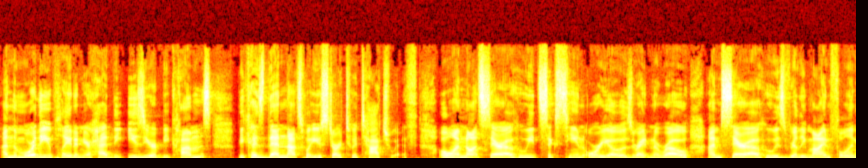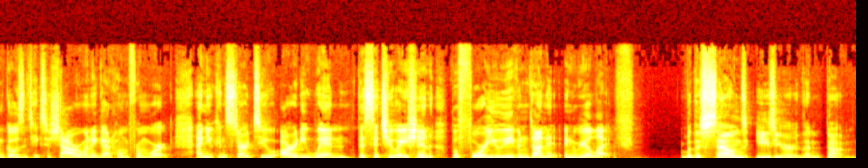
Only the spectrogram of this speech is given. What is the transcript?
And the more that you play it in your head, the easier it becomes because then that's what you start to attach with. Oh, I'm not Sarah who eats 16 Oreos right in a row. I'm Sarah who is really mindful and goes and takes a shower when I get home from work and you can start to already win the situation before you've even done it in real life. But this sounds easier than done.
